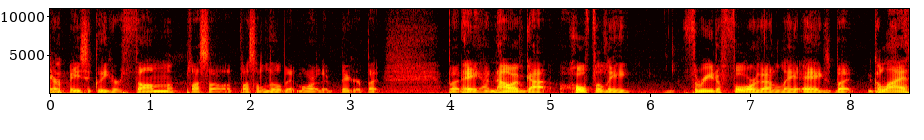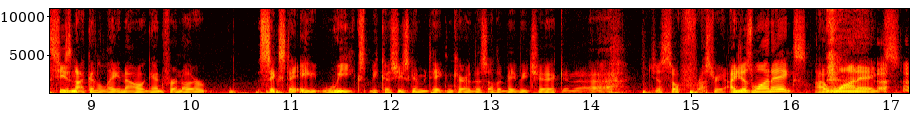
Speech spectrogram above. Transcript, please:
Mm-hmm. are basically your thumb plus a plus a little bit more. They're bigger, but but hey, now I've got hopefully three to four that'll lay eggs. But Goliath, she's not going to lay now again for another six to eight weeks because she's going to be taking care of this other baby chick, and uh, just so frustrating. I just want eggs. I want eggs.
